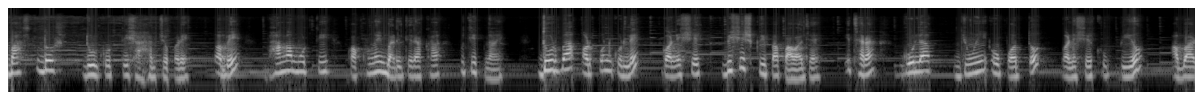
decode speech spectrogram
বাস্তুদোষ দূর করতে সাহায্য করে। তবে ভাঙা মূর্তি কখনোই বাড়িতে রাখা উচিত নয়। দুর্বা অর্পণ করলে গণেশের বিশেষ কৃপা পাওয়া যায়। এছাড়া গোলাপ, জুঁই ও পদ্ম গণেশের খুব প্রিয়। আবার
